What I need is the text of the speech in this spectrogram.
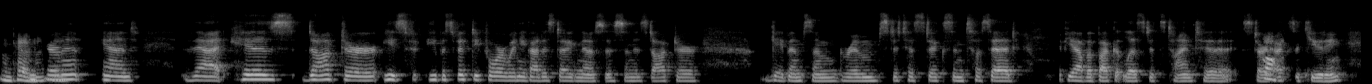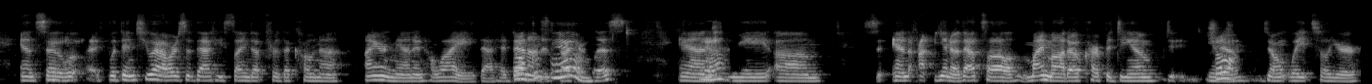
impairment, impairment yeah. and that his doctor, he's he was 54 when he got his diagnosis, and his doctor gave him some grim statistics and said, if you have a bucket list, it's time to start oh. executing. And so uh, within two hours of that, he signed up for the Kona Ironman in Hawaii that had been oh, on his bucket list. And yeah. we um, and uh, you know that's all my motto carpe diem you sure. know don't wait till you're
